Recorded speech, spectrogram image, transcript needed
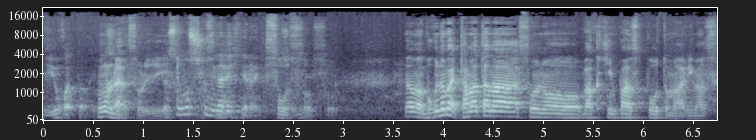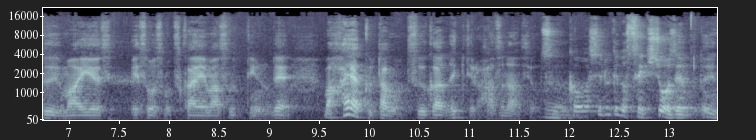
でよかったわけです本来はそれでいい。とその仕組みができてないんですそうそうそうまあ僕の場合たまたまそのワクチンパスポートもあります。MySOS も使えますっていうので、まあ、早く多分通過できてるはずなんですよ。通過はしてるけど関所は全部通通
